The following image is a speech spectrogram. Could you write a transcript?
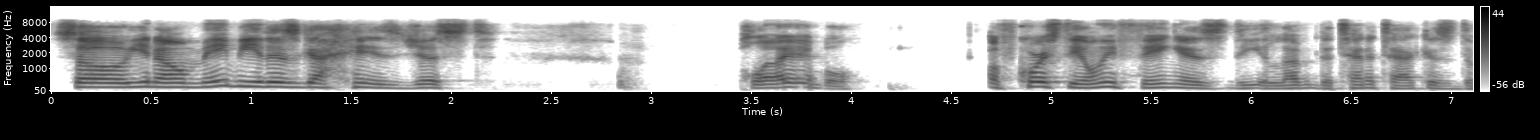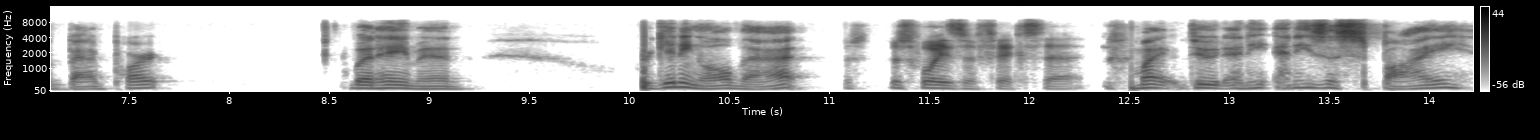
so you know, maybe this guy is just playable. Of course, the only thing is the 11 the 10 attack is the bad part. But hey man, We're getting all that. There's, there's ways to fix that. My dude, and he and he's a spy.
